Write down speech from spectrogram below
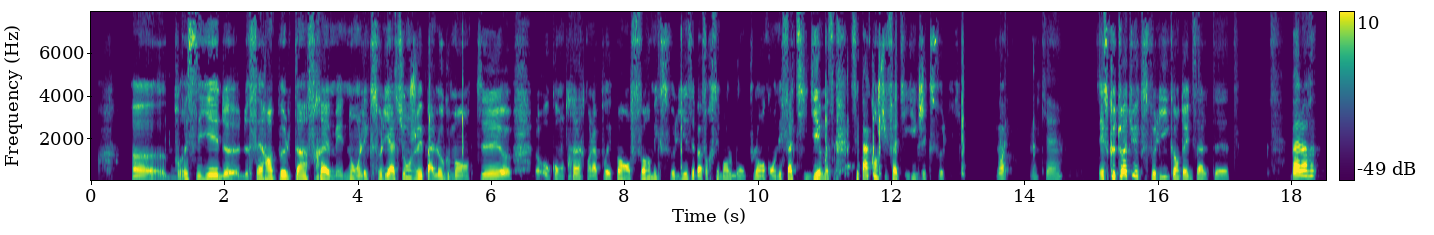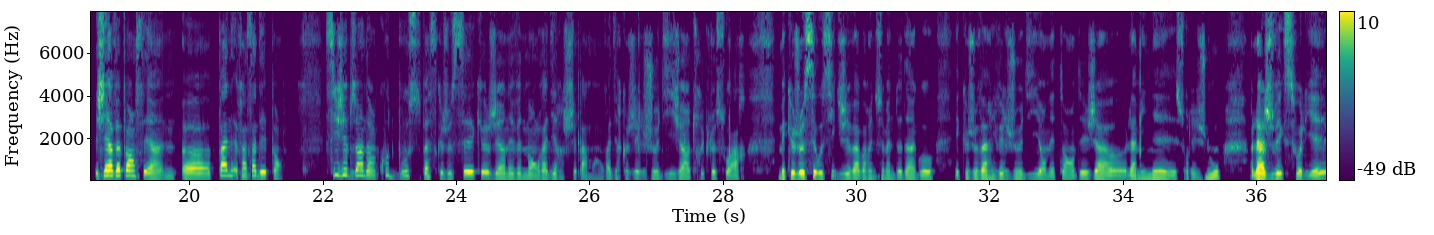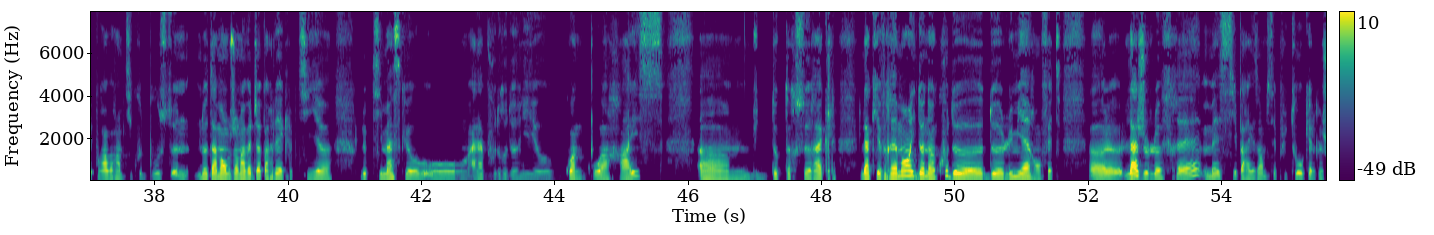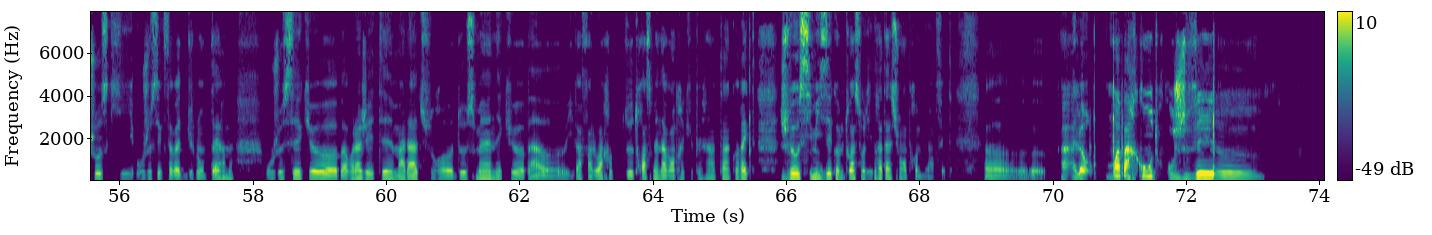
euh, pour essayer de, de, faire un peu le teint frais, mais non, l'exfoliation, je vais pas l'augmenter. Euh, au contraire, quand la peau est pas en forme, exfolier, c'est pas forcément le bon plan. Quand on est fatigué, moi, c'est pas quand je suis fatigué que j'exfolie. Ouais, ok. Est-ce que toi, tu exfolies quand tu as une sale tête? Bah alors, j'y avais pensé. Hein. Euh, pas, enfin, ça dépend. Si j'ai besoin d'un coup de boost parce que je sais que j'ai un événement, on va dire, je sais pas moi, on va dire que j'ai le jeudi, j'ai un truc le soir, mais que je sais aussi que je vais avoir une semaine de dingo et que je vais arriver le jeudi en étant déjà laminé sur les genoux, là je vais exfolier pour avoir un petit coup de boost. Notamment, j'en avais déjà parlé avec le petit le petit masque à la poudre de riz au Guangua Rice du docteur Seracle, là qui est vraiment, il donne un coup de, de lumière en fait. Euh, là, je le ferai, mais si par exemple c'est plutôt quelque chose qui, où je sais que ça va être du long terme, où je sais que bah voilà j'ai été malade sur deux semaines et que bah il va falloir deux trois semaines avant de récupérer un teint correct, je vais aussi miser comme toi sur l'hydratation en premier en fait. Euh... Alors moi par contre où je vais euh,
